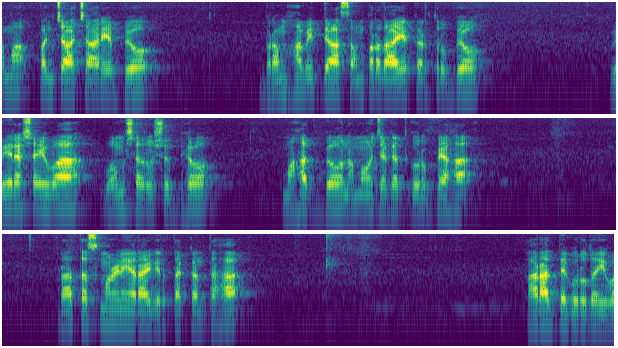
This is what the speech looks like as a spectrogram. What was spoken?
ನಮ ಪಂಚಾಚಾರ್ಯಭ್ಯೋ ಬ್ರಹ್ಮವಿದ್ಯಾ ಸಂಪ್ರದಾಯಕರ್ತೃಭ್ಯೋ ವೀರಶೈವ ವಂಶ ಋಷಿಭ್ಯೋ ಮಹದ್ಭ್ಯೋ ನಮೋ ಜಗದ್ಗುರುಭ್ಯ. ಪ್ರಾತಸ್ಮರಣೀಯರಾಗಿರ್ತಕ್ಕಂತಹ ಆರಾಧ್ಯ ಗುರುದೈವ,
